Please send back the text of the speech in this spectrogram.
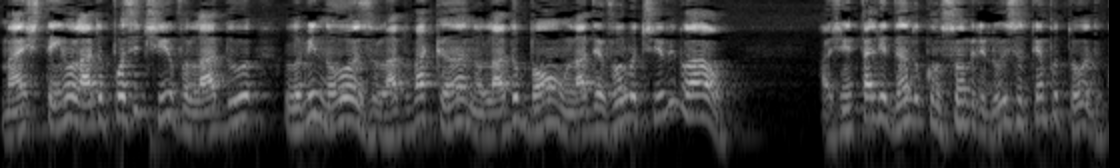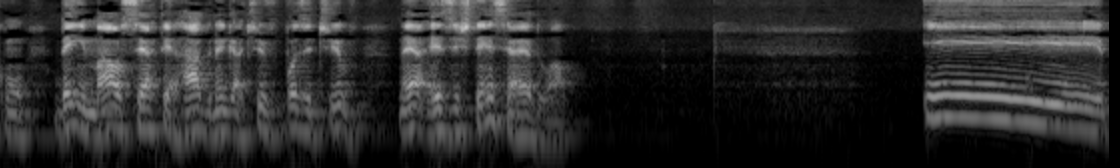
Mas tem o lado positivo, o lado luminoso, o lado bacana, o lado bom, o lado evolutivo igual. A gente está lidando com sombra e luz o tempo todo, com bem e mal, certo e errado, negativo positivo. Né? A existência é dual. E,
